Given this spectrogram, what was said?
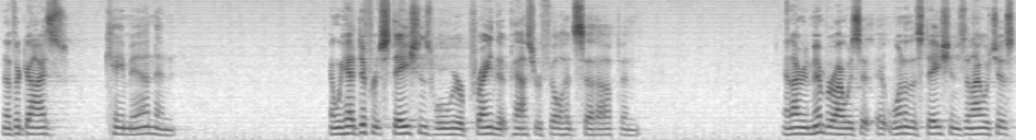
And other guys came in and and we had different stations where we were praying that Pastor Phil had set up. And, and I remember I was at, at one of the stations and I was just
